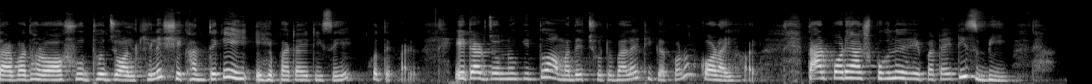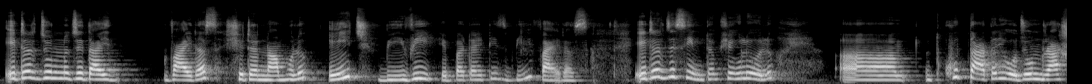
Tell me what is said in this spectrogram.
তারপর ধরো অশুদ্ধ জল খেলে সেখান থেকে এই হেপাটাইটিস এ হতে পারে। এটার জন্য কিন্তু আমাদের ছোটোবেলায় টিকাকরণ করাই হয়। তারপরে আসব হলো হেপাটাইটিস বি এটার জন্য যে দায়ী ভাইরাস, সেটার নাম হলো এইচ বিভি হেপাটাইটিস বি ভাইরাস এটার যে সিমটম সেগুলো হলো খুব তাড়াতাড়ি ওজন হ্রাস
